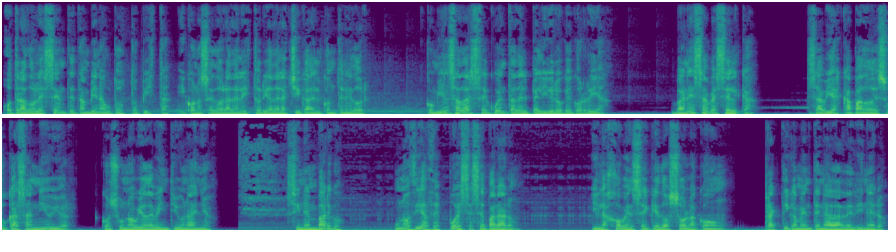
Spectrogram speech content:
otra adolescente también autostopista y conocedora de la historia de la chica del contenedor, comienza a darse cuenta del peligro que corría. Vanessa Veselka se había escapado de su casa en New York con su novio de 21 años. Sin embargo, unos días después se separaron y la joven se quedó sola con prácticamente nada de dinero.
